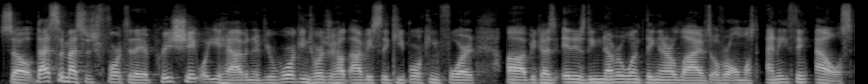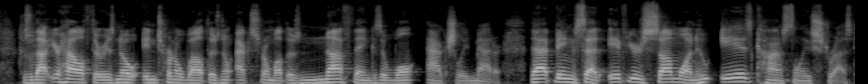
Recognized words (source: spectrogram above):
So that's the message for today. Appreciate what you have. And if you're working towards your health, obviously keep working for it uh, because it is the number one thing in our lives over almost anything else. Because without your health, there is no internal wealth, there's no external wealth, there's nothing because it won't actually matter. That being said, if you're someone who is constantly stressed,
